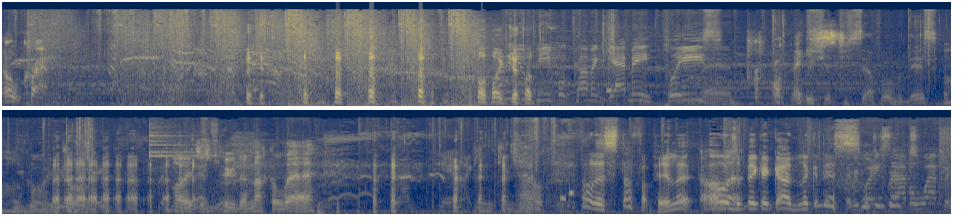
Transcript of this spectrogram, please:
Oh crap! Oh my One of you god. people come and get me, please. Man, oh, you shit yourself over this. Oh you gonna my be okay. Oh, I just pooed a knuckle there. Damn, I can't hell. Oh, there's stuff up here. Look. Oh, Oh, it's a bigger gun. Look at this. Everybody What is grab that? a weapon.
